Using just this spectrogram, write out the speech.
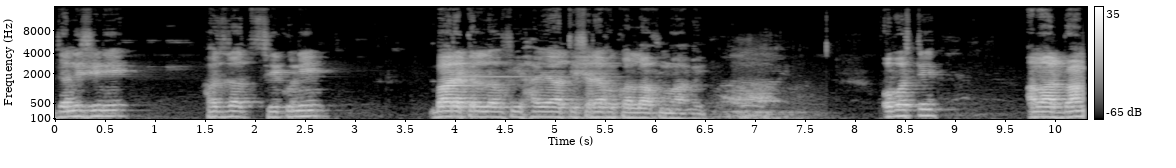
জানিসিনী হজরত সিকুনি বারাকাল্লাহ ফি হায়াতি শরাফুকাল্লাহ আমিন। উপস্থিত আমার প্রাণ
